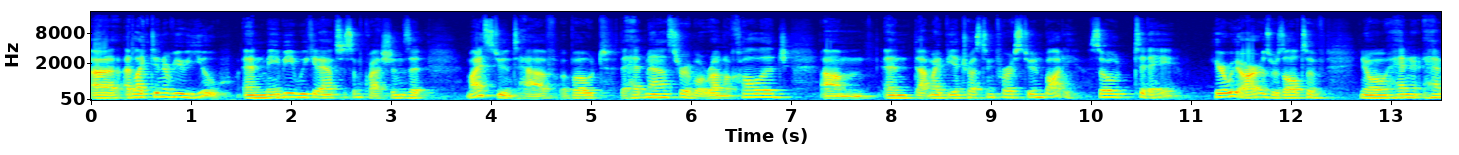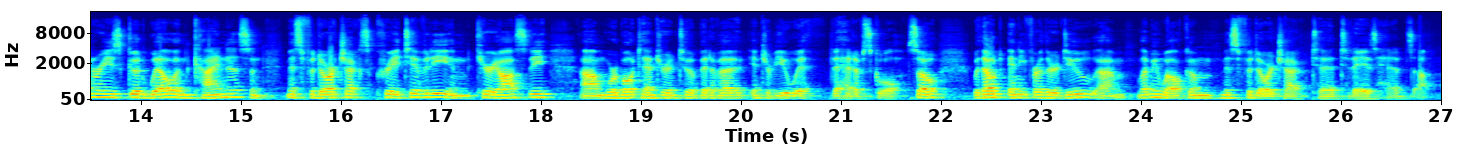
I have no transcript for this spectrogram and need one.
uh, I'd like to interview you, and maybe we could answer some questions that." My students have about the headmaster, about Rundle College, um, and that might be interesting for our student body. So today, here we are as a result of you know Henry's goodwill and kindness and Miss Fedorchuk's creativity and curiosity. Um, we're about to enter into a bit of an interview with the head of school. So without any further ado, um, let me welcome Miss Fedorchuk to today's Heads Up.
